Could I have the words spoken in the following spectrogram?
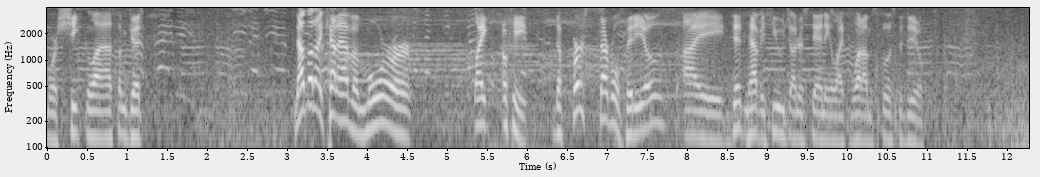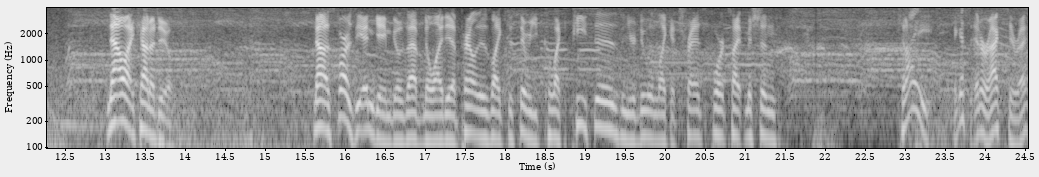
More sheet glass. I'm good. Now that I kind of have a more, like, okay, the first several videos, I didn't have a huge understanding of, like, what I'm supposed to do. Now I kind of do. Now, as far as the end game goes, I have no idea. Apparently, there's, like, this thing where you collect pieces and you're doing, like, a transport type mission. Can I, I guess, interact here, right?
